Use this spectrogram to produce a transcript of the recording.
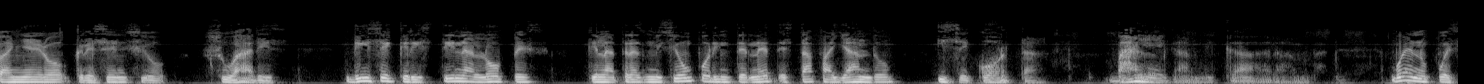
Compañero Crescencio Suárez? Dice Cristina López que la transmisión por internet está fallando y se corta. Válgame caramba. Bueno, pues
